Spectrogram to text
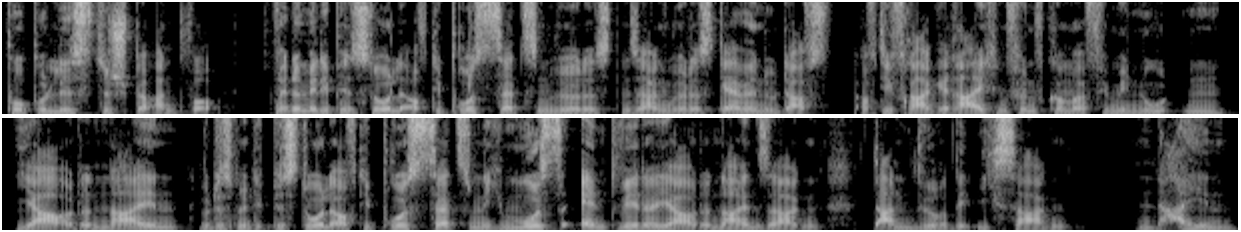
populistisch beantworten. Wenn du mir die Pistole auf die Brust setzen würdest und sagen würdest, Gavin, du darfst auf die Frage reichen 5,4 Minuten, ja oder nein, würdest mir die Pistole auf die Brust setzen und ich muss entweder ja oder nein sagen, dann würde ich sagen, nein,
